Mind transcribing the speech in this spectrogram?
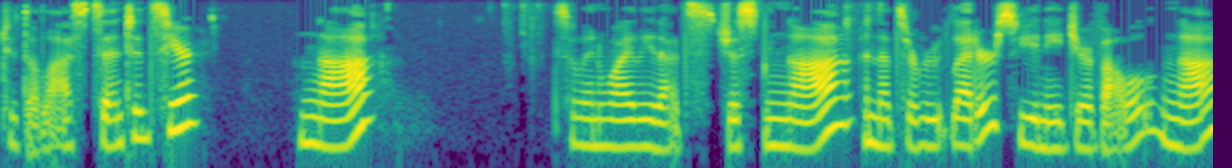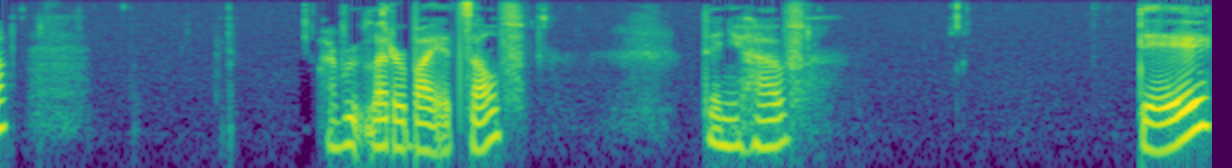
do the last sentence here. Nga. So in Wylie, that's just nga, and that's a root letter, so you need your vowel, nga, a root letter by itself. Then you have de,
